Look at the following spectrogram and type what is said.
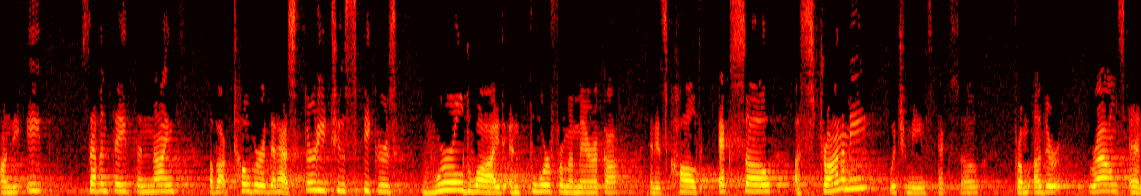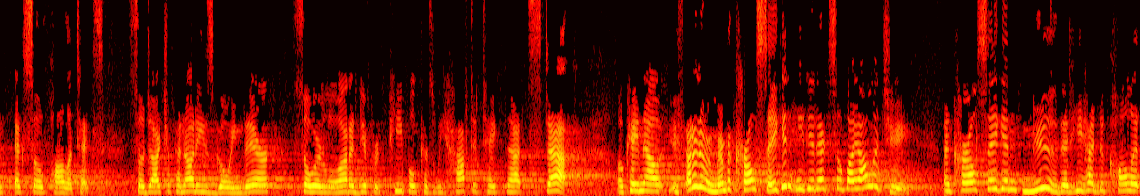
on the 8th, 7th, 8th, and 9th of October that has 32 speakers worldwide and four from America. And it's called Exo Astronomy, which means exo from other realms, and exopolitics. So Dr. Pinotti is going there so are a lot of different people because we have to take that step. Okay, now, if, I don't know, remember Carl Sagan? He did exobiology. And Carl Sagan knew that he had to call it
